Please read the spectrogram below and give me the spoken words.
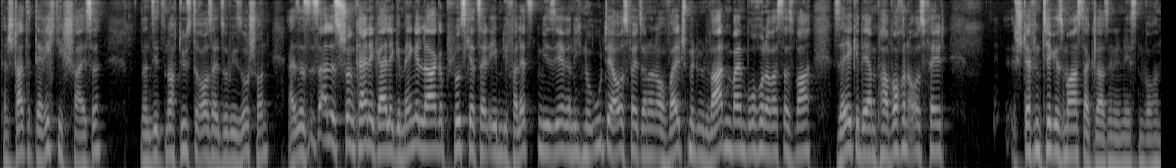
Dann startet der richtig scheiße. Und dann sieht es noch düsterer aus als sowieso schon. Also es ist alles schon keine geile Gemengelage. Plus jetzt halt eben die verletzten Misere. Nicht nur Ute, der ausfällt, sondern auch Waldschmidt mit Wadenbeinbruch oder was das war. Selke, der ein paar Wochen ausfällt. Steffen Tigges Masterclass in den nächsten Wochen.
